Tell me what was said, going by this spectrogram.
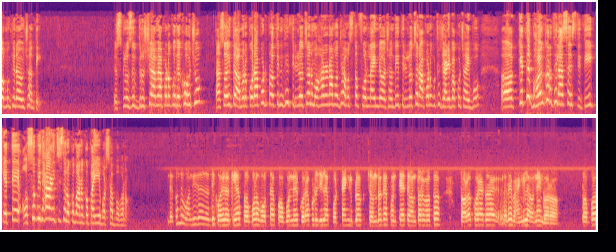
ସମ୍ମୁଖୀନ ହେଉଛନ୍ତି ଏକ୍ସକ୍ଲୁସିଭ ଦୃଶ୍ୟ ଆମେ ଆପଣଙ୍କୁ ଦେଖାଉଛୁ ତା ସହିତ ଆମର କୋରାପୁଟ ପ୍ରତିନିଧି ତ୍ରିଲୋଚନ ମହାରଣା ମଧ୍ୟ ଅବସ୍ଥା ଫୋନ୍ ଲାଇନ୍ରେ ଅଛନ୍ତି ତ୍ରିଲୋଚନ ଆପଣଙ୍କଠୁ ଜାଣିବାକୁ ଚାହିଁବୁ କେତେ ଭୟଙ୍କର ଥିଲା ସେ ସ୍ଥିତି କେତେ ଅସୁବିଧା ଆଣିଛି ସେ ଲୋକମାନଙ୍କ ପାଇଁ ଏ ବର୍ଷା ପବନ ଦେଖନ୍ତୁ ବନ୍ଦିତା ଯଦି କହି ରଖିବା ପ୍ରବଳ ବର୍ଷା ପବନରେ କୋରାପୁଟ ଜିଲ୍ଲା ପଟାଙ୍ଗି ବ୍ଲକ ଚନ୍ଦକା ପଞ୍ଚାୟତ ଅନ୍ତର୍ଗତ ତଳକୋରାଡରାରେ ଭାଙ୍ଗିଲା ଅନେକ ଘର ପ୍ରବଳ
